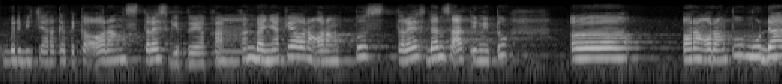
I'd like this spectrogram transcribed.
berbicara ketika orang stres gitu ya kak Hmm. kan banyak ya orang-orang tuh stres dan saat ini tuh eh, orang-orang tuh mudah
